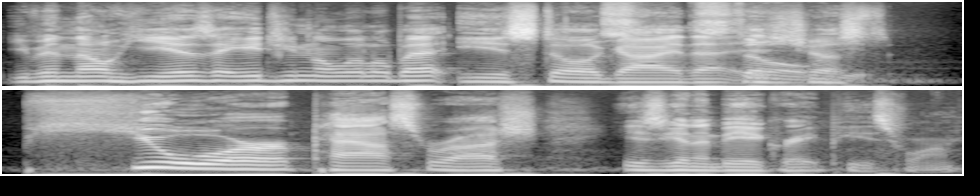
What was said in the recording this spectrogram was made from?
even though he is aging a little bit, he's still a guy that still is just pure pass rush. He's going to be a great piece for him.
